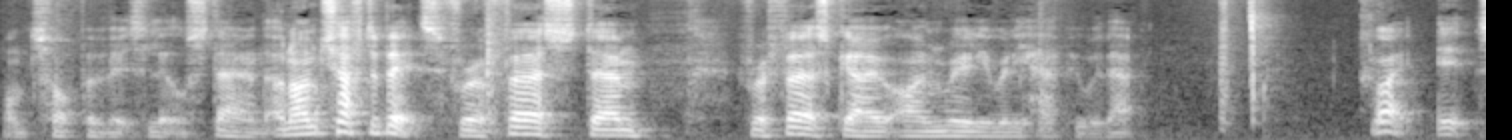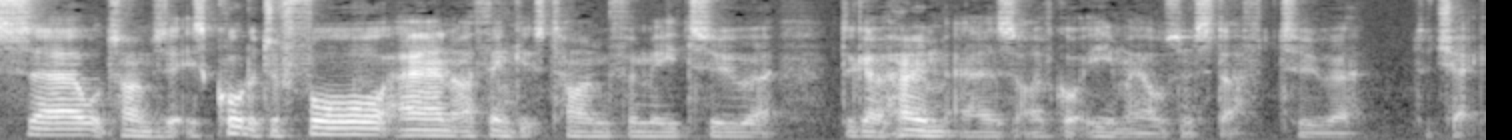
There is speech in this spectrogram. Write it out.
on top of its little stand. And I'm chuffed to bits for a first um, for a first go. I'm really really happy with that. Right, it's uh, what time is it? It's quarter to four, and I think it's time for me to uh, to go home as I've got emails and stuff to uh, to check.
